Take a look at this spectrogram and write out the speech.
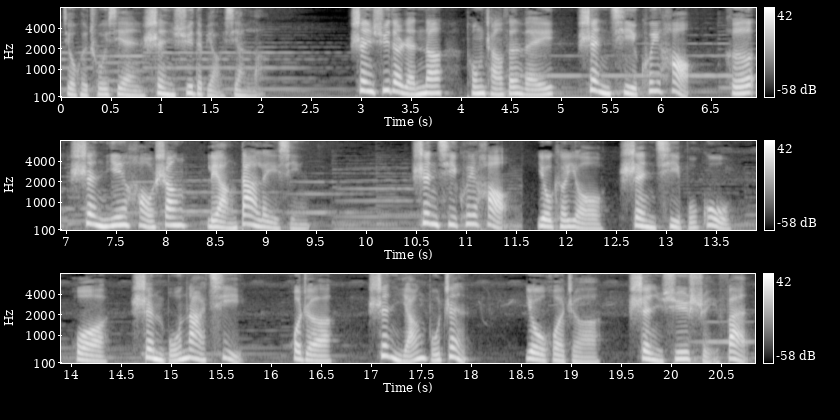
就会出现肾虚的表现了。肾虚的人呢，通常分为肾气亏耗和肾阴耗伤两大类型。肾气亏耗又可有肾气不固，或肾不纳气，或者肾阳不振，又或者肾虚水泛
